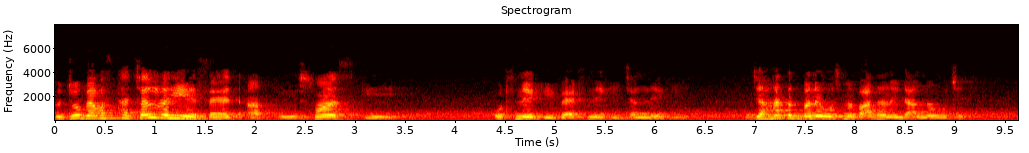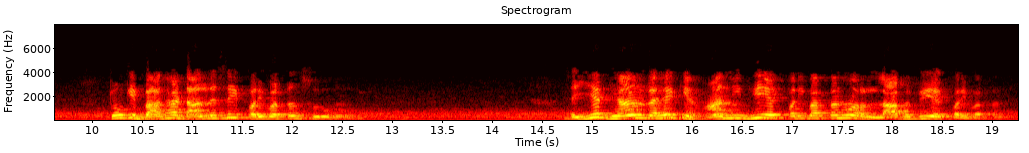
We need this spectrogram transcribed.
तो जो व्यवस्था चल रही है, सहज आपकी, श्वास की, उठने की, बैठने की, चलने की जहाँ तक बने उसमें बाधा नहीं डालना उचित क्योंकि बाधा डालने से ही परिवर्तन शुरू होंगे। तो ये ध्यान रहे कि हानि भी एक परिवर्तन है और लाभ भी एक परिवर्तन है।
